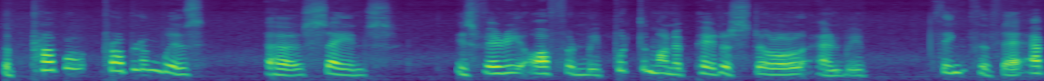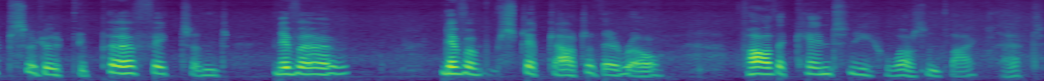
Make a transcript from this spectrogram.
The prob- problem with uh, saints is very often we put them on a pedestal and we think that they're absolutely perfect and never, never stepped out of their role. Father Kentenich wasn't like that.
